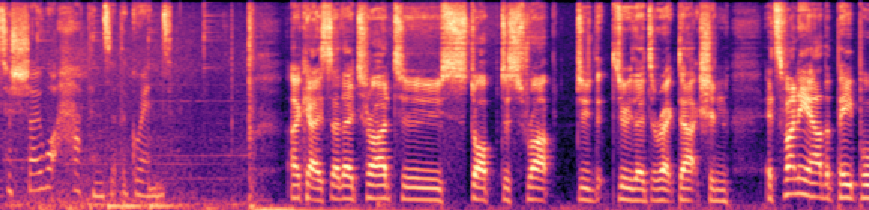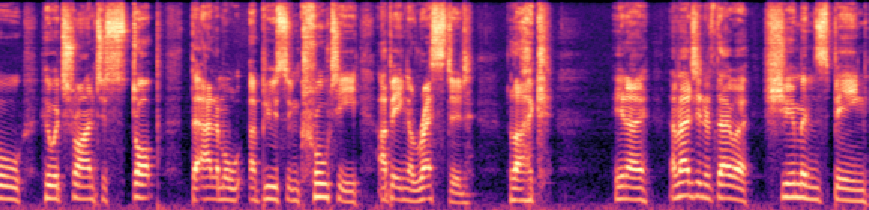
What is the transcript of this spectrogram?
to show what happens at the grind. Okay, so they tried to stop, disrupt, do do their direct action. It's funny how the people who are trying to stop the animal abuse and cruelty are being arrested. Like, you know, imagine if they were humans being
